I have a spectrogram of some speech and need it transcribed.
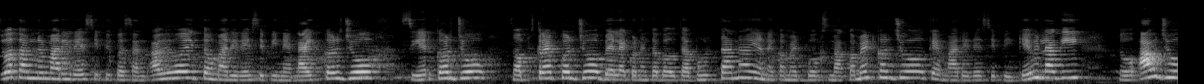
જો તમને મારી રેસીપી પસંદ આવી હોય તો મારી રેસીપીને લાઇક કરજો, શેર કરજો, સબસ્ક્રાઇબ કરજો બે લાઇકોને દબાવતા ભૂલતા નહીં અને કમેન્ટ બોક્સમાં કમેન્ટ કરજો કે મારી રેસીપી કેવી લાગી. તો આવજો.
